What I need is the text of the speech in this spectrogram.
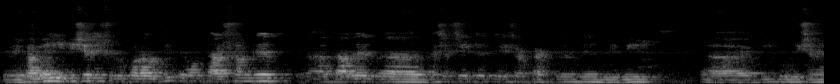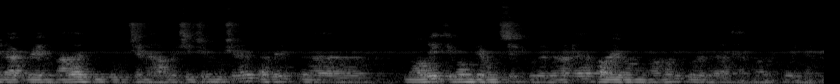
তো এভাবেই ইনিশিয়ালি শুরু করা উচিত এবং তার সঙ্গে তাদের অ্যাসোসিয়েটেড যেসব ফ্যাক্টর যে বেবির কি পজিশনে রাখবেন মাদার কি পজিশনে হবে সেইসব বিষয়ে তাদের নলেজ এবং ডেমনস্ট্রেট করে দেওয়াটা হয় এবং নর্মালি করে দেওয়া থাকে হয়ে থাকে।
